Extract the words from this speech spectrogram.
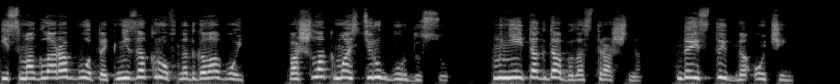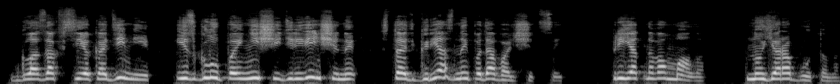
и смогла работать, не закров над головой, пошла к мастеру Бурдусу. Мне и тогда было страшно, да и стыдно очень. В глазах всей академии из глупой нищей деревенщины стать грязной подавальщицей. Приятного мало, но я работала,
